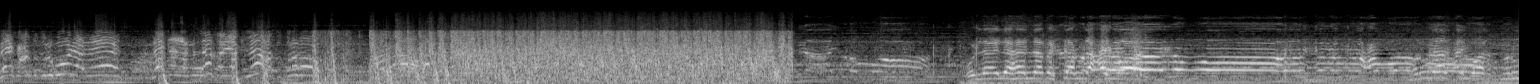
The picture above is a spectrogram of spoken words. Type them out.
ليش عم تضربونا؟ ليش؟ ليش أنا بالنظر يا كلاب عم تضربوا؟ ولا إله إلا بشر ولا حيوان. مروا لها الحيوان مروا آه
